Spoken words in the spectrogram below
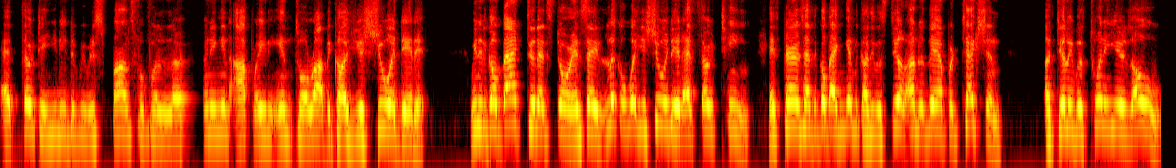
at 13. You need to be responsible for learning and operating in Torah because Yeshua did it. We need to go back to that story and say, look at what Yeshua did at 13. His parents had to go back again because he was still under their protection until he was 20 years old.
